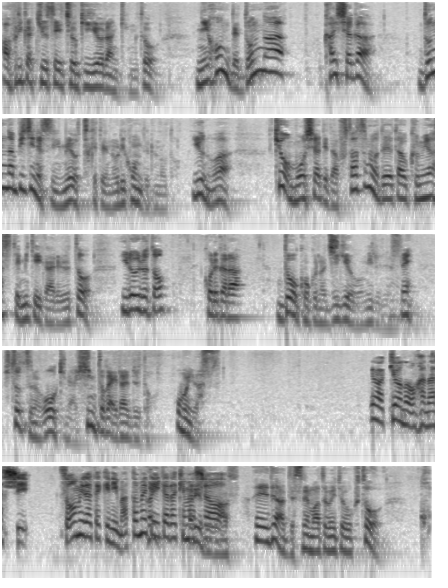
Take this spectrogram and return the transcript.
アフリカ急成長企業ランキングと、日本でどんな会社が、どんなビジネスに目をつけて乗り込んでるのというのは、今日申し上げた2つのデータを組み合わせて見ていかれると、いろいろとこれから同国の事業を見るですね、一つの大きなヒントが得られると思います。では今日のお話、総ミラ的にまとめていただきましょう。はい、えー、ではですね、まとめておくと、今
